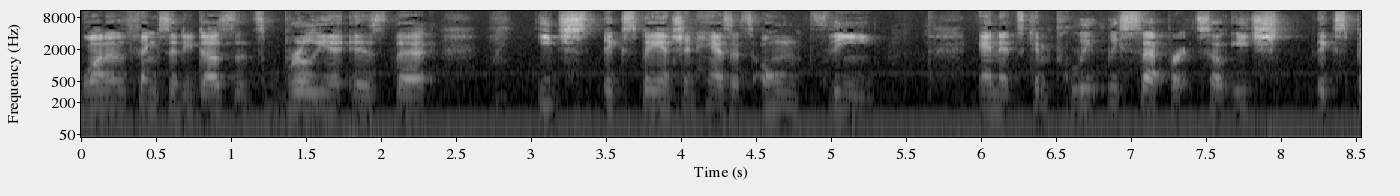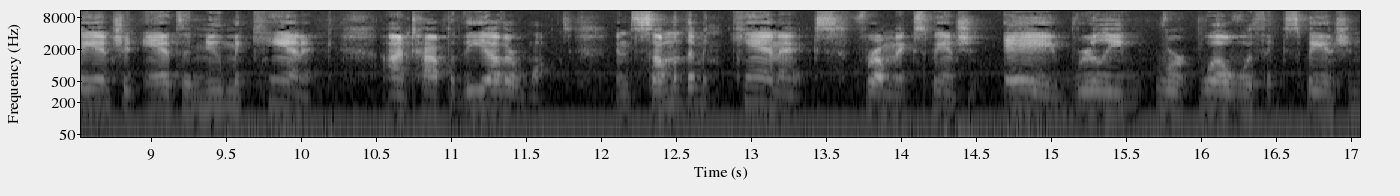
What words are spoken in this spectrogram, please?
one of the things that he does that's brilliant is that each expansion has its own theme and it's completely separate. So each expansion adds a new mechanic on top of the other ones. And some of the mechanics from expansion A really work well with expansion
